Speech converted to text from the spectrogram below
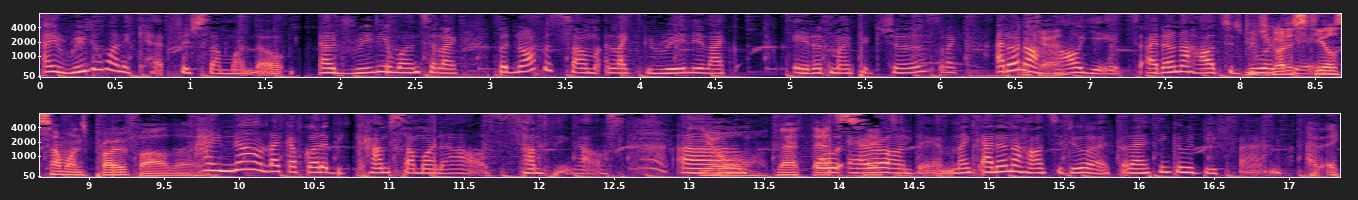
I really want to catfish someone though. I'd really want to like, but not with someone like really like edit my pictures. Like I don't know Okay. how yet. I don't know how to do it. But you got to steal someone's profile though. I know, like I've got to become someone else, something else. Um, Yo, that that's or error on them. Like I don't know how to do it, but I think it would be fun. I it,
